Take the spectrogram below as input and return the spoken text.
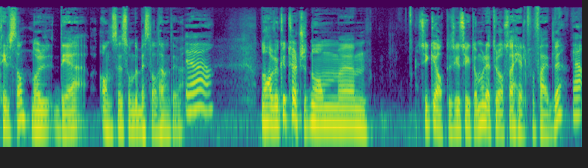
tilstand, når det anses som det beste alternativet. Ja, ja. Nå har vi jo ikke touchet noe om eh, psykiatriske sykdommer, det tror jeg også er helt forferdelig. Ja.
